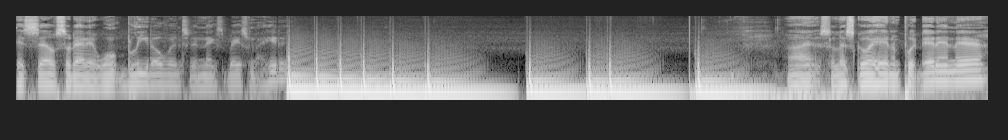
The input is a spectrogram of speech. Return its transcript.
itself so that it won't bleed over into the next bass when I hit it. All right, so let's go ahead and put that in there.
